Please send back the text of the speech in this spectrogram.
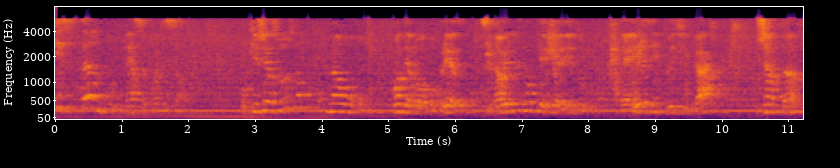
estando nessa condição. Porque Jesus não, não condenou a pobreza, senão ele não teria ido é, exemplificar jantando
